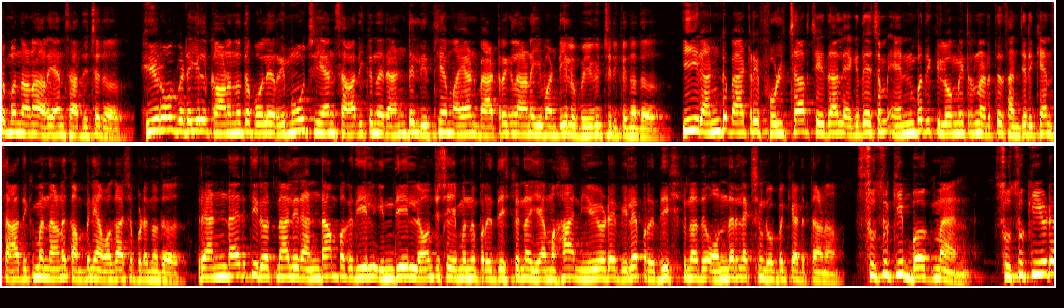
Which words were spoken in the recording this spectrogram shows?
കൂട്ടുമെന്നാണ് അറിയാൻ സാധിച്ചത്. ഹീറോ വിടയിൽ കാണുന്നത് പോലെ റിമൂവ് ചെയ്യാൻ സാധിക്കുന്ന രണ്ട് ലിഥിയം അയൺ ബാറ്ററികളാണ് ഈ വണ്ടിയിൽ ഉപയോഗിച്ചിരിക്കുന്നത്. ഈ രണ്ട് ബാറ്ററി ഫുൾ ചാർജ് ചെയ്താൽ ഏകദേശം എൺപത് കിലോമീറ്ററിനടുത്ത് സഞ്ചരിക്കാൻ സാധിക്കുമെന്നാണ് കമ്പനി അവകാശപ്പെടുന്നത്. രണ്ടായിരത്തി ഇരുപത്തിനാല് രണ്ടാം പകുതിയിൽ ഇന്ത്യയിൽ ലോഞ്ച് ചെയ്യുമെന്ന് പ്രതീക്ഷിക്കുന്ന യമഹ നിയോയുടെ വില പ്രതീക്ഷിക്കുന്നത് ഒന്നര ലക്ഷം രൂപയ്ക്ക് അടുത്താണ്. സുസുക്കി ബർഗ്മാൻ സുസുക്കിയുടെ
